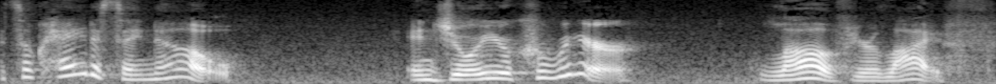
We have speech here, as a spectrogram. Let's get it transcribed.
It's okay to say no. Enjoy your career. Love your life.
